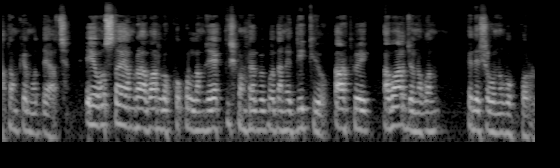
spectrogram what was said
আতঙ্কের মধ্যে আছে। এই অবস্থায় আমরা আবার লক্ষ্য করলাম যে একত্রিশ ঘণ্টার ব্যবধানে দ্বিতীয় আর্থকুয়েক আবার জনগণ এদেশে অনুভব করল,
